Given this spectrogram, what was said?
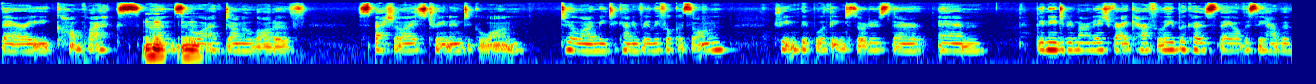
very complex Mhm, and so mhm. I've done a lot of specialized training to go on to allow me to kind of really focus on treating people with eating disorders. They're um, they need to be managed very carefully because they obviously have a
